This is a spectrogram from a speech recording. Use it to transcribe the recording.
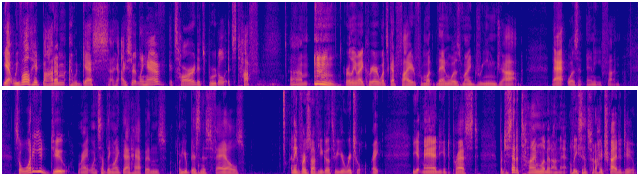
Yeah, we've all hit bottom, I would guess. I, I certainly have. It's hard, it's brutal, it's tough. Um, early in my career, once got fired from what then was my dream job. That wasn't any fun. So, what do you do, right, when something like that happens or your business fails? I think first off, you go through your ritual, right? You get mad, you get depressed, but you set a time limit on that. At least that's what I try to do.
